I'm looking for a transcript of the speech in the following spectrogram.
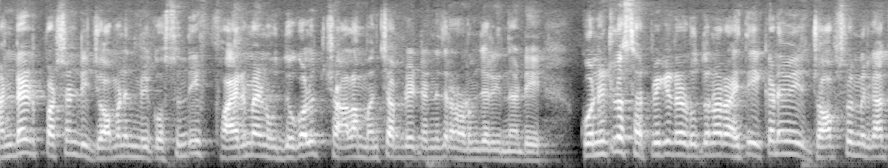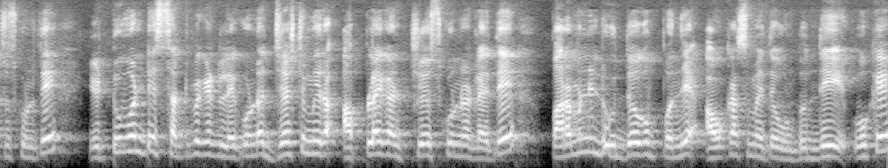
హండ్రెడ్ పర్సెంట్ ఈ జాబ్ అనేది మీకు వస్తుంది. ఫైర్ మ్యాన్ ఉద్యోగాలు చాలా మంచి అప్డేట్ అనేది రావడం జరిగిందండి. కొన్నిట్లో సర్టిఫికేట్ అడుగుతున్నారు. అయితే ఇక్కడ మీ జాబ్స్లో మీరు కానీ చూసుకుంటే ఎటువంటి సర్టిఫికేట్ లేకుండా జస్ట్ మీరు అప్లై కానీ చేసుకున్నట్లయితే పర్మనెంట్ ఉద్యోగం పొందే అవకాశం అయితే ఉంటుంది. ఓకే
